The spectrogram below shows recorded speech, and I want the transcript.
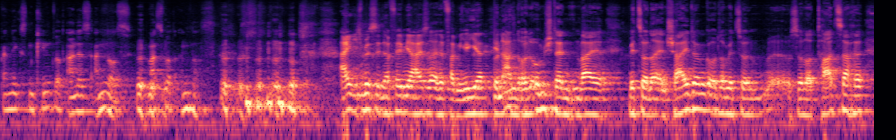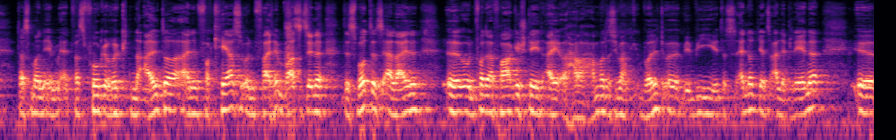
Beim nächsten Kind wird alles anders. Was wird anders? Eigentlich müsste der Film ja heißen, eine Familie in anderen Umständen, weil mit so einer Entscheidung oder mit so, äh, so einer Tatsache dass man im etwas vorgerückten Alter einen Verkehrsunfall im wahrsten Sinne des Wortes erleidet äh, und vor der Frage steht, haben wir das überhaupt gewollt? Äh, wie, das ändert jetzt alle Pläne. Äh,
